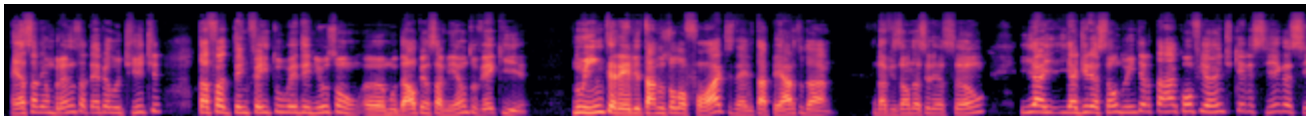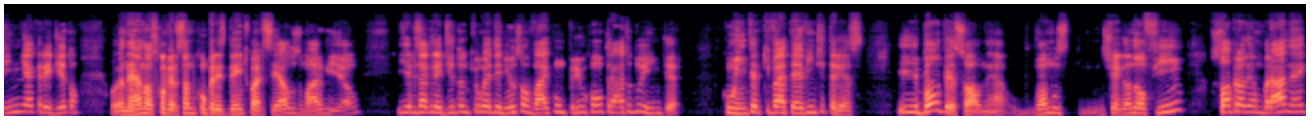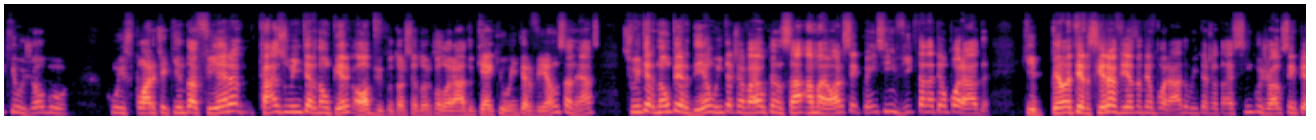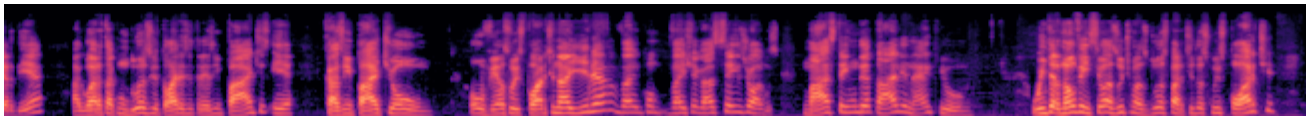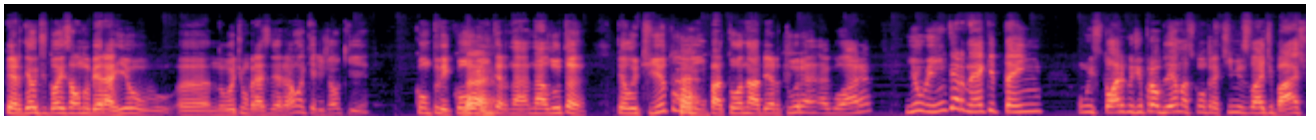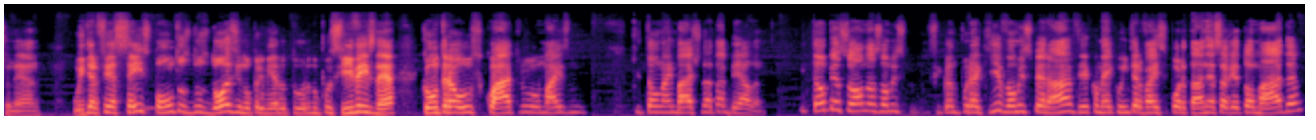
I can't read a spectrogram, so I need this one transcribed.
Essa lembrança até pelo Tite tá, tem feito o Edenilson uh, mudar o pensamento, ver que no Inter ele está nos holofotes, né, ele está perto da, da visão da seleção e a, e a direção do Inter está confiante que ele siga assim e acreditam. Né, nós conversamos com o presidente Barcelos, Marco e eu, e eles acreditam que o Edenilson vai cumprir o contrato do Inter. com o Inter, que vai até 23. E, bom, pessoal, né, vamos chegando ao fim. Só para lembrar né, que o jogo com o esporte é quinta-feira. Caso o Inter não perca, óbvio que o torcedor colorado quer que o Inter vença, né? Se o Inter não perder, o Inter já vai alcançar a maior sequência invicta na temporada. Que pela terceira vez na temporada, o Inter já está cinco jogos sem perder, agora está com duas vitórias e três empates, e caso empate ou, ou vença o esporte na ilha, vai, vai chegar a seis jogos. Mas tem um detalhe, né? Que o, o Inter não venceu as últimas duas partidas com o esporte, perdeu de 2 a 1 um no Beira Rio uh, no último Brasileirão, aquele jogo que complicou Não. o Inter na, na, luta pelo título, empatou na abertura agora. E o Inter, né, que tem um histórico de problemas contra times lá de baixo, né? O Inter fez seis pontos dos 12 no primeiro turno possíveis, né? Contra os quatro mais que estão lá embaixo da tabela. Então, pessoal, nós vamos ficando por aqui, vamos esperar ver como é que o Inter vai se portar nessa retomada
